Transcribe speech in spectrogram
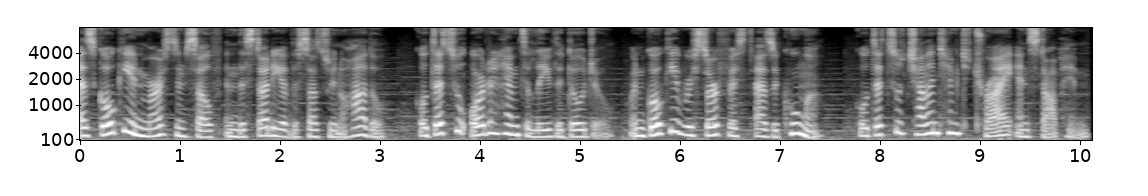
As Goki immersed himself in the study of the Satsui no Hado, Gotetsu ordered him to leave the dojo. When Goki resurfaced as Akuma, Gotetsu challenged him to try and stop him,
